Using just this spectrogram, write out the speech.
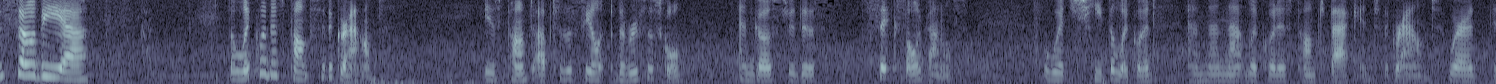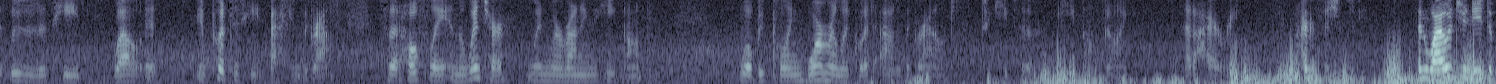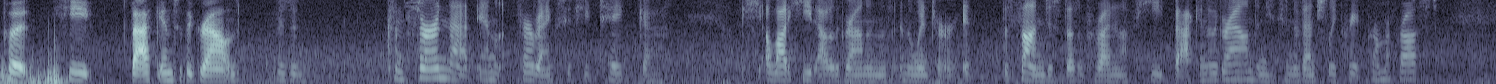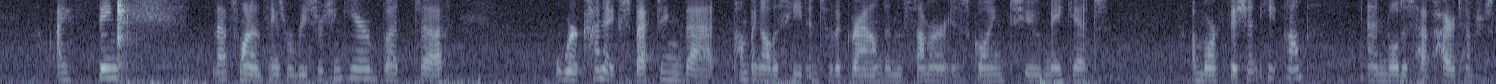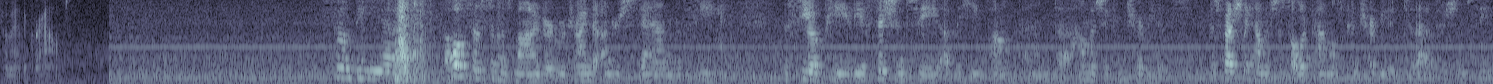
so the uh, the liquid that's pumped through the ground is pumped up to the the roof of the school, and goes through this six solar panels, which heat the liquid, and then that liquid is pumped back into the ground, where it loses its heat. Well, it it puts its heat back into the ground, so that hopefully in the winter, when we're running the heat pump, we'll be pulling warmer liquid out of the ground to keep the heat pump going at a higher rate, efficiency. And why would you need to put heat back into the ground? There's a concern that in Fairbanks, if you take uh, a lot of heat out of the ground in the, in the winter, it, the sun just doesn't provide enough heat back into the ground, and you can eventually create permafrost. I think that's one of the things we're researching here, but uh, we're kind of expecting that pumping all this heat into the ground in the summer is going to make it a more efficient heat pump, and we'll just have higher temperatures coming out of the ground. So the uh, the whole system is monitored. We're trying to understand the C, the COP, the efficiency of the heat pump, and uh, how much it contributes, especially how much the solar panels contribute to that efficiency.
